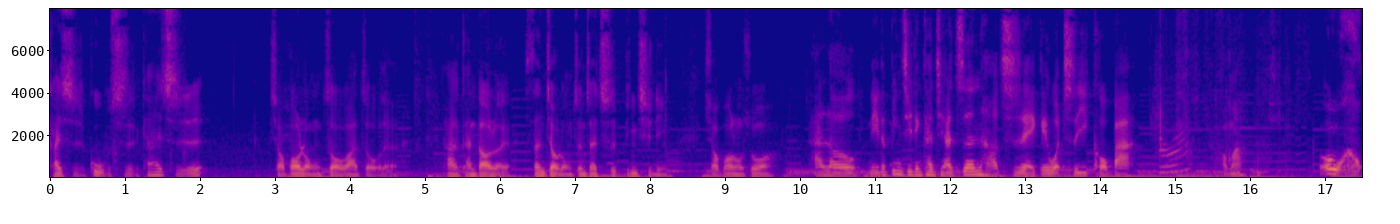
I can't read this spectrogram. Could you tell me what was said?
开始故事，开始。小暴龙走啊走的，他看到了三角龙正在吃冰淇淋。小暴龙说：“Hello，你的冰淇淋看起来真好吃诶，给我吃一口吧。”好啊。好吗？哦。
